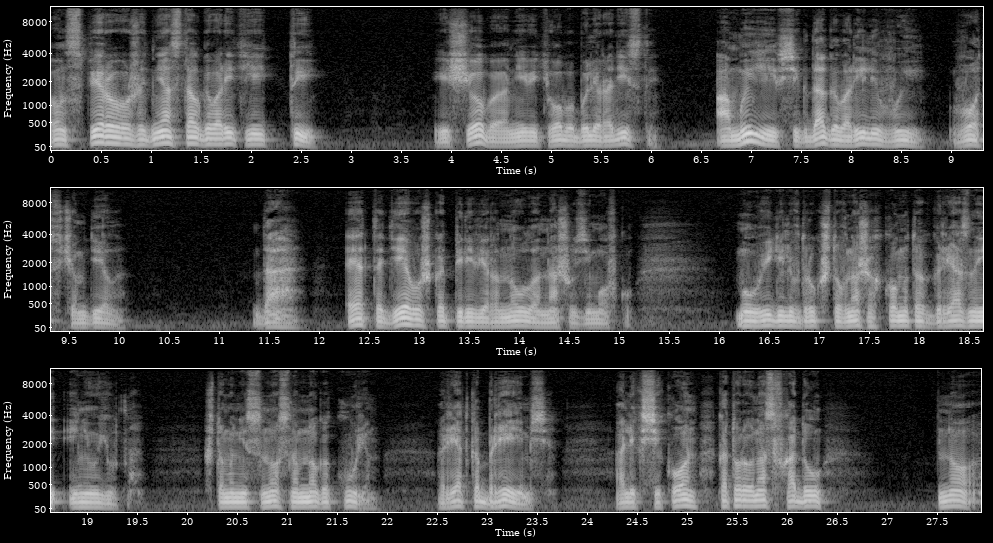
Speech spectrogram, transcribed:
Он с первого же дня стал говорить ей «ты». Еще бы, они ведь оба были радисты. А мы ей всегда говорили «вы». Вот в чем дело. Да, эта девушка перевернула нашу зимовку. Мы увидели вдруг, что в наших комнатах грязно и неуютно, что мы несносно много курим, редко бреемся, а лексикон, который у нас в ходу... Но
